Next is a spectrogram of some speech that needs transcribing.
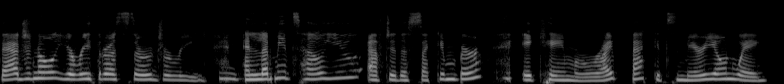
vaginal urethra surgery. Mm. And let me tell you, after the second birth, it came right back its merry own way.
